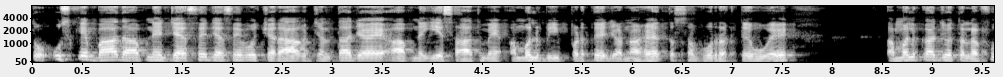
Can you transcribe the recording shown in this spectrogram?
तो उसके बाद आपने जैसे जैसे वो चिराग जलता जाए, आपने ये साथ में अमल भी पढ़ते जाना है, तस्वुर रखते हुए। अमल का जो तलफ़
